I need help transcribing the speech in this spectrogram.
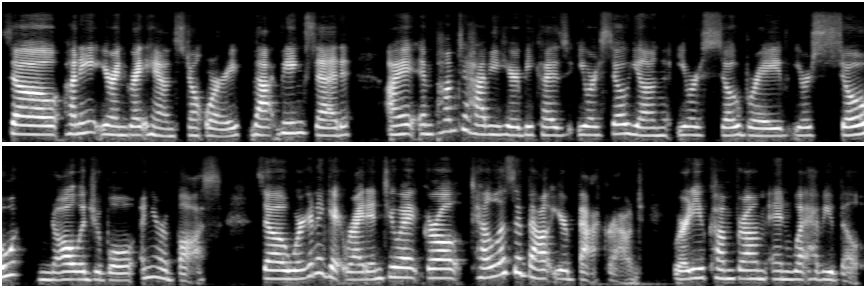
So, honey, you're in great hands. Don't worry. That being said, I am pumped to have you here because you are so young, you are so brave, you're so knowledgeable, and you're a boss. So we're going to get right into it. Girl, tell us about your background. Where do you come from and what have you built?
